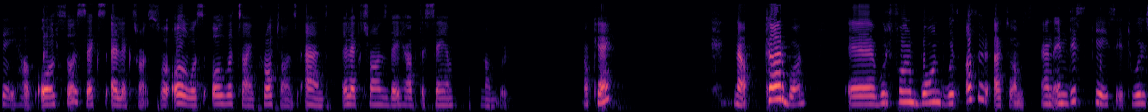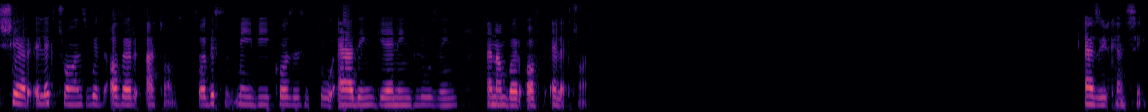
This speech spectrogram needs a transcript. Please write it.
They have also six electrons. So always, all the time, protons and electrons, they have the same number. Okay? Now, carbon uh, will form bond with other atoms and in this case it will share electrons with other atoms so this may be causes to adding gaining losing a number of electrons as you can see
